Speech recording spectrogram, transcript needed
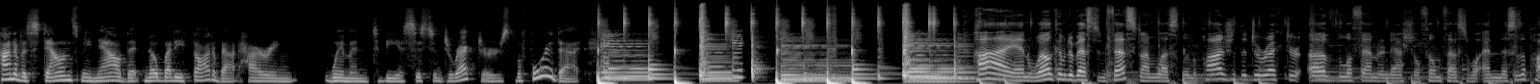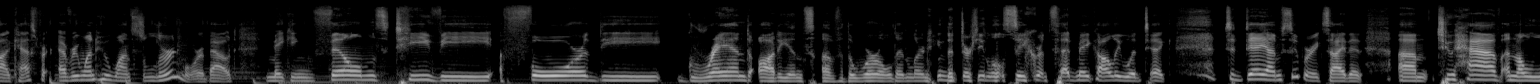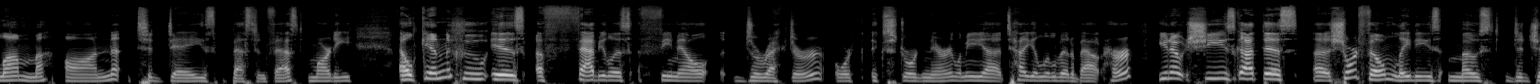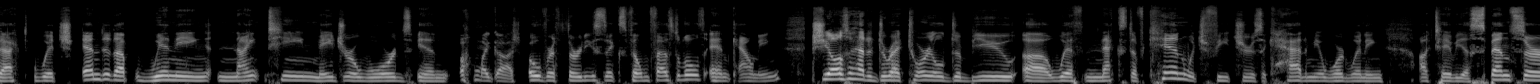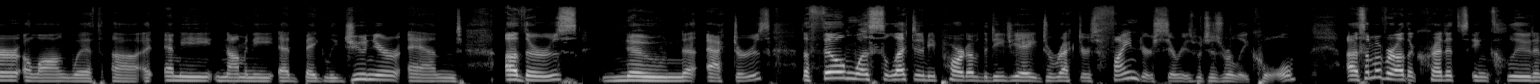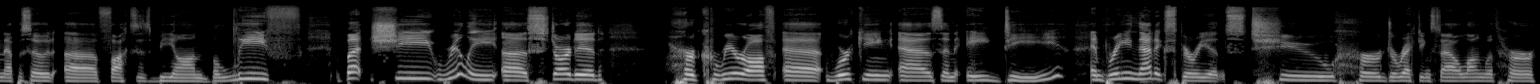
kind of astounds me now that nobody thought about hiring women to be assistant directors before that. And welcome to Best in Fest. I'm Leslie LaPage, the director of the La Femme International Film Festival, and this is a podcast for everyone who wants to learn more about making films, TV for the grand audience of the world and learning the dirty little secrets that make Hollywood tick. Today, I'm super excited um, to have an alum on today's Best in Fest, Marti Elkin, who is a fabulous female director or extraordinary. Let me uh, tell you a little bit about her. You know, she's got this uh, short film, Ladies Most Deject, which ended up winning 19 major awards in, oh my gosh, over 36 film festivals and counting. She also had a directorial debut uh, with Next of Kin, which features Academy Award winning Octavia Spencer, along with uh, Emmy nominee Ed Begley Jr. and others known actors. The film was selected to be part of the DGA Directors Finders series, which is really cool. Uh, some of her other credits include an episode of Fox's Beyond Belief, but she really uh, started her career off at working as an AD and bringing that experience to her directing style along with her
